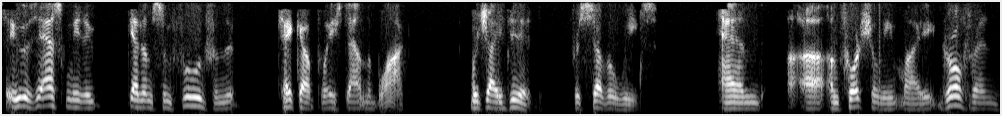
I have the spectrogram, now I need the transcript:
So he was asking me to get him some food from the takeout place down the block, which I did for several weeks. And uh, unfortunately, my girlfriend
